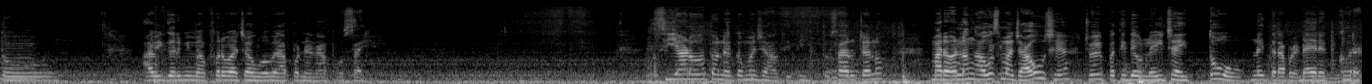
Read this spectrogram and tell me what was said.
તો આવી ગરમીમાં ફરવા જવું હવે આપણને ના પોસાય. શિયાળો હતો ને તો મજા આવતી હતી. તો સારું, ચાલો. મારે અલંગ હાઉસમાં જવું છે. જોઈ પતિદેવ લઈ જાય તો, નહીંતર આપણે ડાયરેક્ટ ઘરે.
